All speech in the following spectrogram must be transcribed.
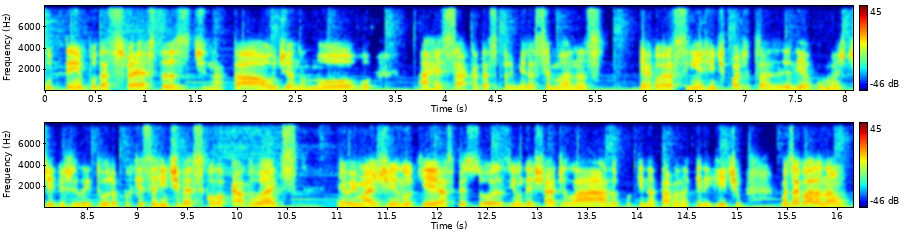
o tempo das festas de Natal, de Ano Novo, a ressaca das primeiras semanas. E agora sim a gente pode trazer ali algumas dicas de leitura, porque se a gente tivesse colocado antes, eu imagino que as pessoas iam deixar de lado, porque ainda estava naquele ritmo. Mas agora não.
